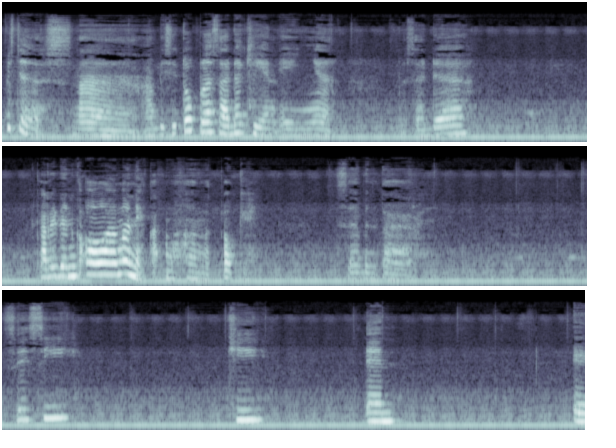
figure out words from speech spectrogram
Pisces. Nah, habis itu plus ada Q&A-nya. Plus ada karir dan keuangan ya Kak Muhammad. Oke. Sebentar. Sesi Q N A.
